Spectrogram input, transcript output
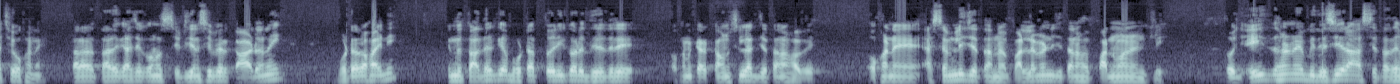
আছে ওখানে। তারা, তাদের কাছে কোনো সিটিজেনশিপের কার্ডও নেই ভোটারও হয়নি। কিন্তু তাদেরকে ভোটার তৈরি করে ধীরে ধীরে ওখানকার কাউন্সিলর জেতানো হবে, ওখানে অ্যাসেম্বলি জেতানো হবে পার্লামেন্ট জেতানো হবে পার্মানেন্টলি তো এই ধরনের বিদেশিরা আসছে, তাদের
